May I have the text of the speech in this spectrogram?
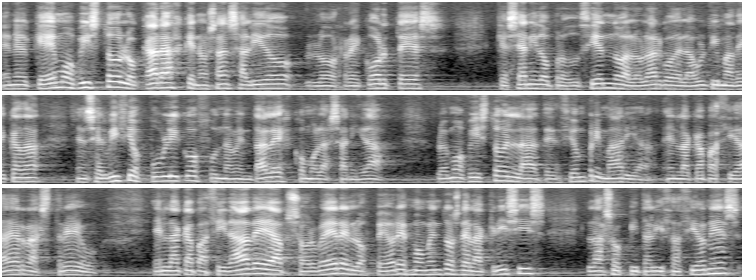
en el que hemos visto lo caras que nos han salido los recortes que se han ido produciendo a lo largo de la última década en servicios públicos fundamentales como la sanidad. Lo hemos visto en la atención primaria, en la capacidad de rastreo, en la capacidad de absorber en los peores momentos de la crisis las hospitalizaciones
